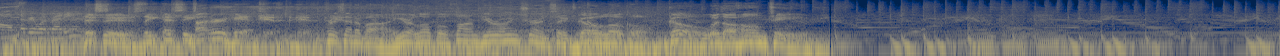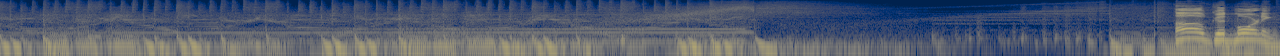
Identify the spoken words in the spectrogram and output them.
on. Everyone ready? This is the SEC Insider Hit. Hit, hit. Presented by your local Farm Bureau Insurance agent. Go local. Go with a home team. Oh, good morning.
